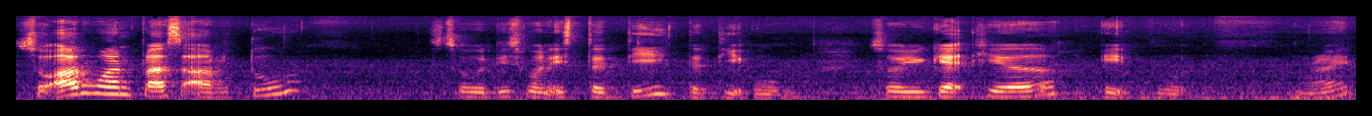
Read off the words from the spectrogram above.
So R1 plus R2 So this one is 30, 30 ohm. So you get here 8 volt, right?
